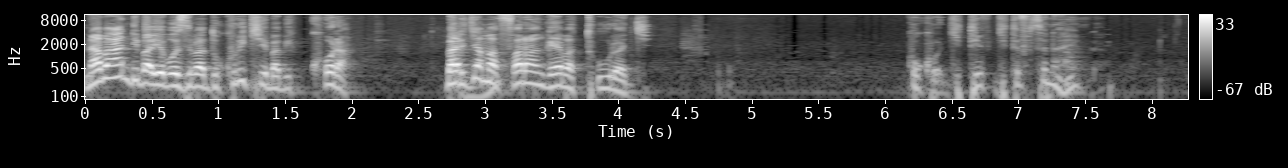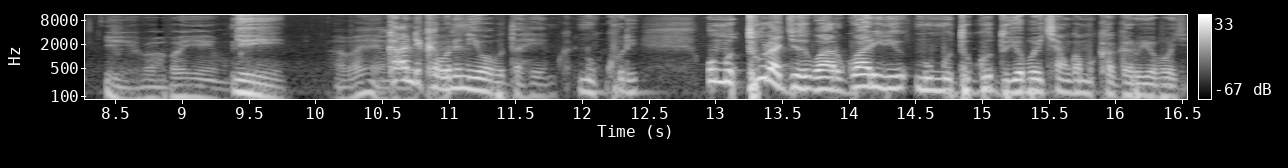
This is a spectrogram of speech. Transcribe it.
N'abandi bayobozi badukurikiye babikora. Barya amafaranga y'abaturage. Kuko gitifu gitifu se ntahembwa Eh, Eh, kandi kabone niyo waba udahembwa. Ni ukuri umuturage warwarira mu mudugudu uyoboye cyangwa mu kagari uyoboye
